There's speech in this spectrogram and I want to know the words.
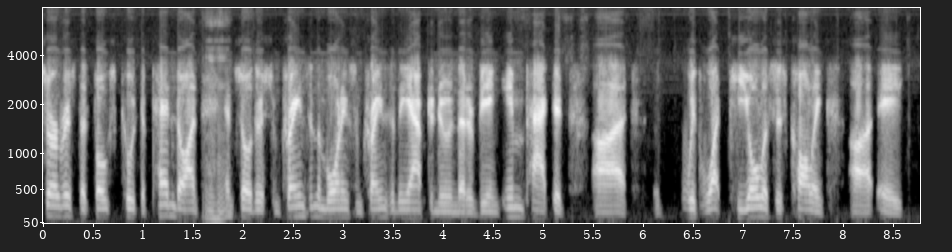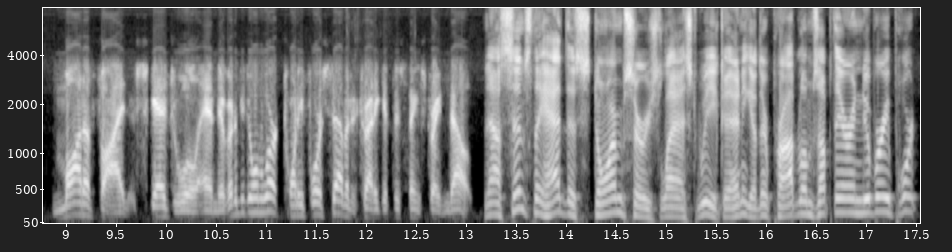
service that folks could depend on. And so there's some trains in the morning, some trains in the afternoon that are being impacted uh, with what Keolis is calling uh, a modified schedule, and they're going to be doing work 24/7 to try to get this thing straightened out. Now, since they had this storm surge last week, any other problems up there in Newburyport?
